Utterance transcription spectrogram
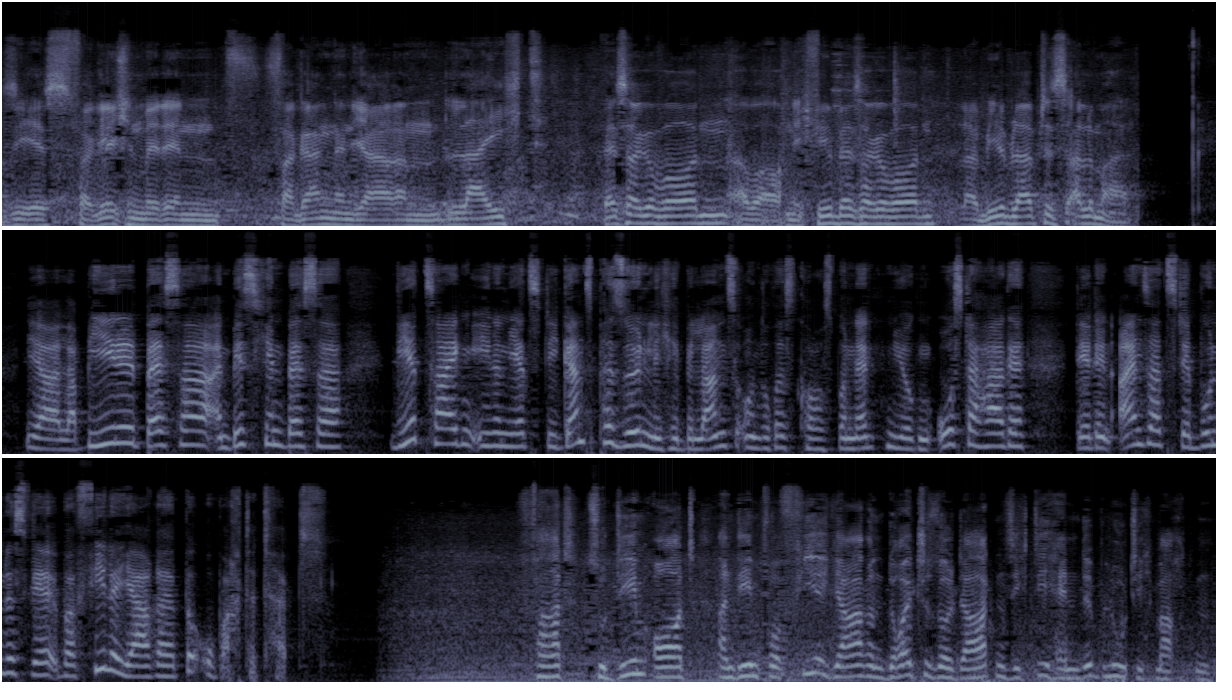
Sie ist verglichen mit den vergangenen Jahren leicht besser geworden, aber auch nicht viel besser geworden. Labil bleibt es allemal. Ja, labil, besser, ein bisschen besser. Wir zeigen Ihnen jetzt die ganz persönliche Bilanz unseres Korrespondenten Jürgen Osterhage, der den Einsatz der Bundeswehr über viele Jahre beobachtet hat. Fahrt zu dem Ort, an dem vor vier Jahren deutsche Soldaten sich die Hände blutig machten.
